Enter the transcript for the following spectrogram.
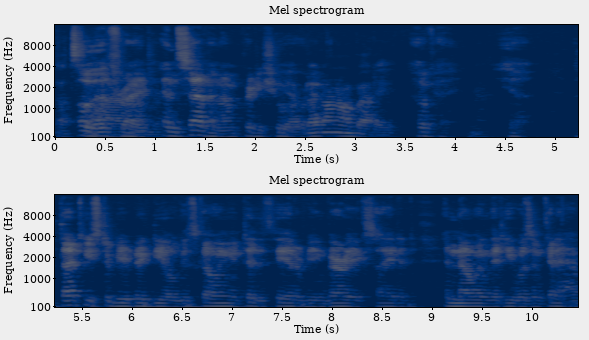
That's oh, the Oh, one that's I right. remember. And seven, I'm pretty sure. Yeah, but I don't know about eight. Okay. Yeah. But that used to be a big deal, is going into the theater being very excited and knowing that he wasn't going to have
